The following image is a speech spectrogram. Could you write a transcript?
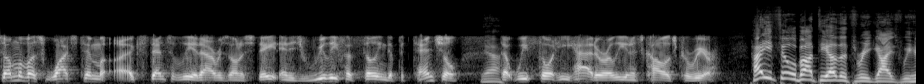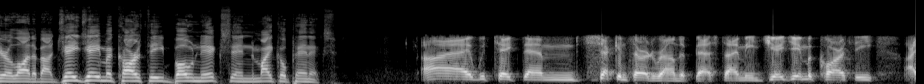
some of us watched him extensively at Arizona State, and he's really fulfilling the potential yeah. that we thought he had early in his college career. How do you feel about the other three guys we hear a lot about? J.J. McCarthy, Bo Nix, and Michael Penix. I would take them second, third round at best. I mean, J.J. McCarthy, I,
